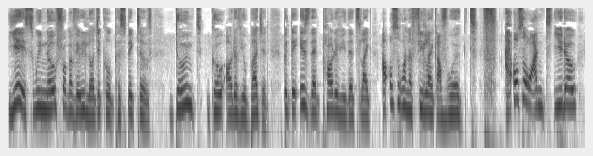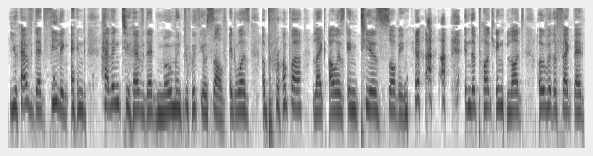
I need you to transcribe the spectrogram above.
yes, we know from a very logical perspective don't go out of your budget. But there is that part of you that's like, I also want to feel like I've worked. I also want, you know, you have that feeling and having to have that moment with yourself. It was a proper, like I was in tears sobbing in the parking lot over the fact that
